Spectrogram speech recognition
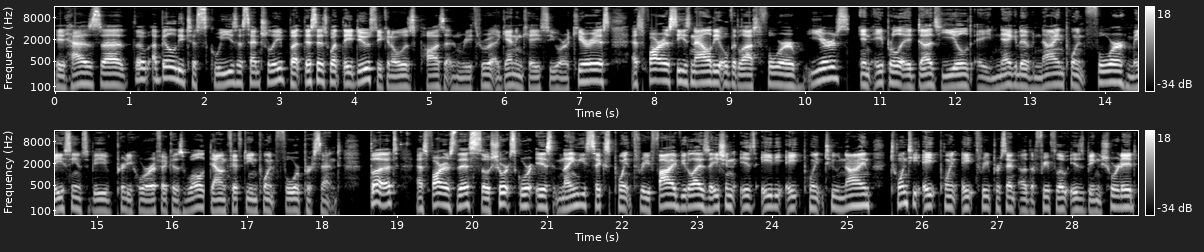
it has uh, the ability to squeeze essentially, but this is what they do, so you can always pause it and read through it again in case you are curious. As far as seasonality over the last four years, in April it does yield a negative 9.4. May seems to be pretty horrific as well, down 15.4%. But as far as this, so short score is 96.35, utilization is 88.29, 28.83% of the free flow is being shorted,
